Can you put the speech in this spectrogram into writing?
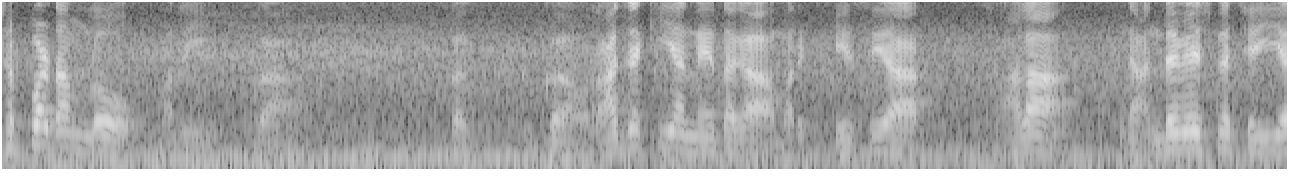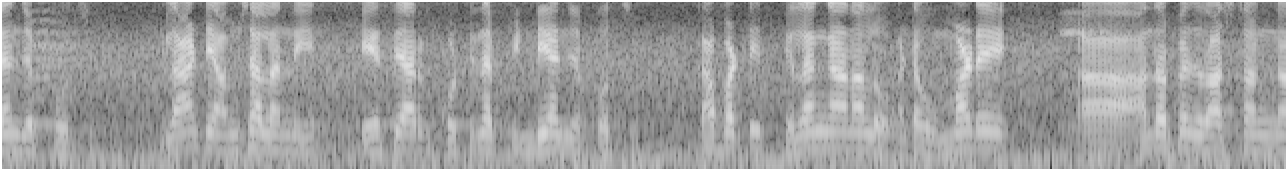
చెప్పడంలో మరి ఒక ఒక- ఒక రాజకీయ నేతగా మరి కేసీఆర్ చాలా అంటే అందవేసిన చెయ్యి అని చెప్పవచ్చు ఇలాంటి అంశాలన్నీ కేసీఆర్కు కొట్టిన పిండి అని చెప్పొచ్చు. కాబట్టి తెలంగాణలో అంటే ఉమ్మడి ఆంధ్రప్రదేశ్ రాష్ట్రంగా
